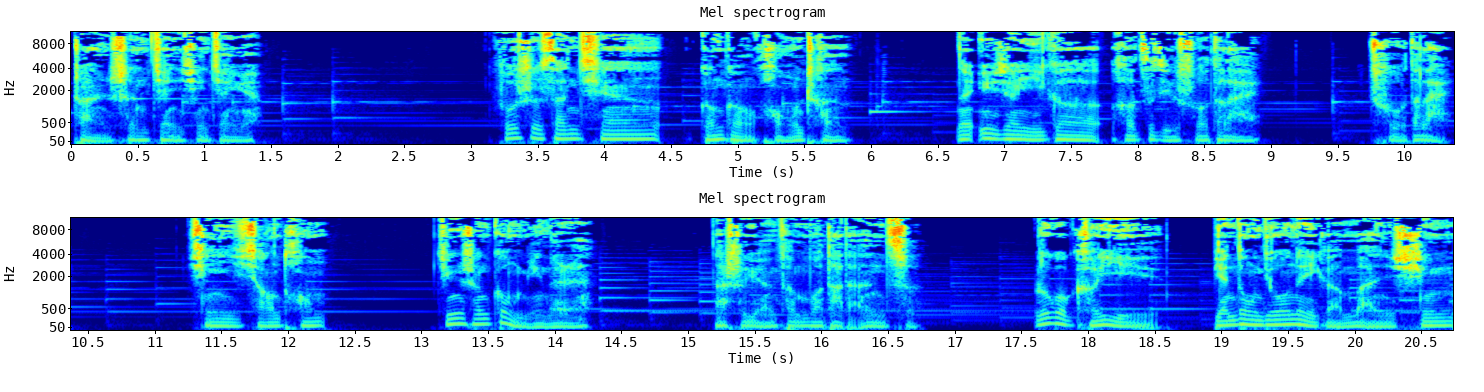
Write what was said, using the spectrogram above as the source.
转身渐行渐远。浮世三千，滚滚红尘。能遇见一个和自己说得来、处得来、心意相通、精神共鸣的人，那是缘分莫大的恩赐。如果可以，别弄丢那个满心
